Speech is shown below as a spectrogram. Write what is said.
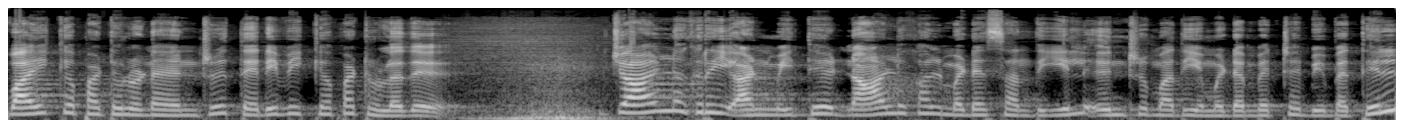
வைக்கப்பட்டுள்ளன என்று தெரிவிக்கப்பட்டுள்ளது. ஜாழ் நகரை அண்மித்து நாலுகால் மட சந்தையில் இன்று மதியம் இடம்பெற்ற விபத்தில்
